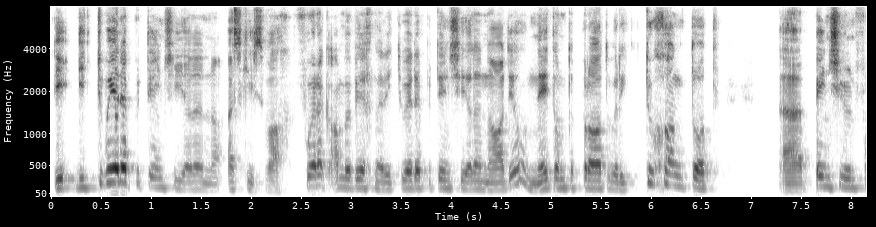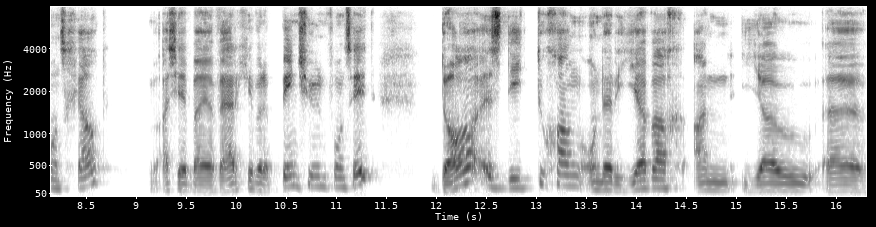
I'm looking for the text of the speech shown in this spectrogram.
Die die tweede potensiële ekskuus wag, voor ek aanbeweeg na die tweede potensiële nadeel, net om te praat oor die toegang tot uh pensioenfonds geld. As jy by 'n werkgewer 'n pensioenfonds het, daar is die toegang onderhewig aan jou uh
